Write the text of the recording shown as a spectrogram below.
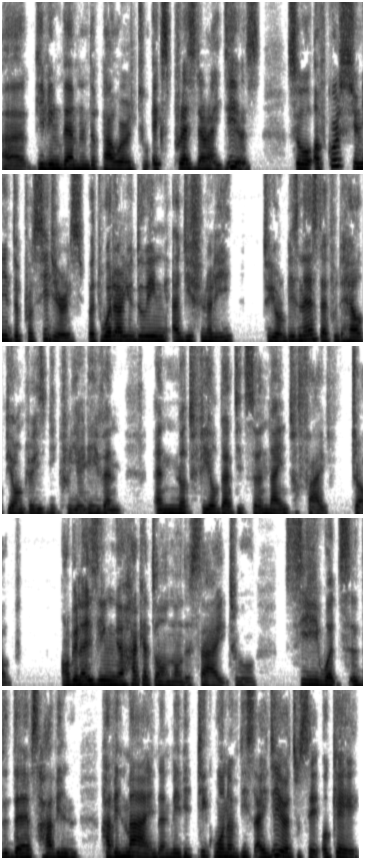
uh, giving them the power to express their ideas. So, of course, you need the procedures, but what are you doing additionally to your business that would help your employees be creative and, and not feel that it's a nine to five job? Organizing a hackathon on the side to see what the devs have in have in mind and maybe pick one of these ideas to say, okay,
